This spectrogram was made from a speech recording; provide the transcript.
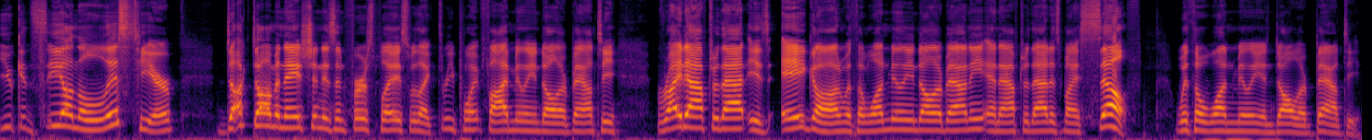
you can see on the list here, Duck Domination is in first place with like $3.5 million bounty. Right after that is Aegon with a $1 million bounty, and after that is myself with a $1 million bounty.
